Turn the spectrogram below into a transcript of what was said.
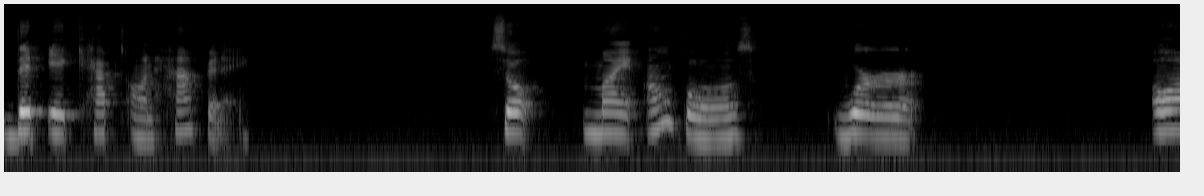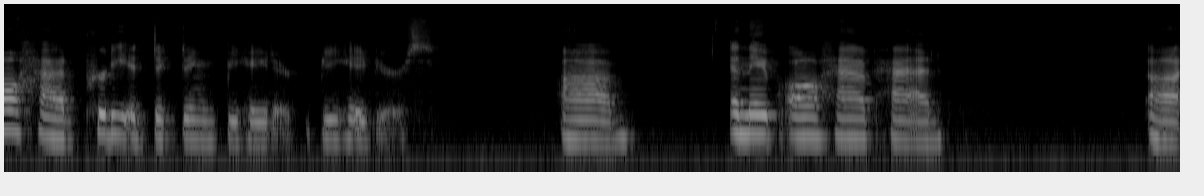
that it kept on happening. So my uncles were all had pretty addicting behavior behaviors. Um, and they've all have had uh,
